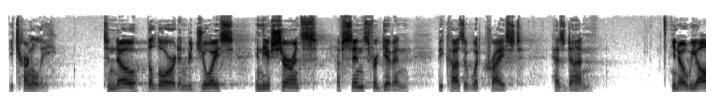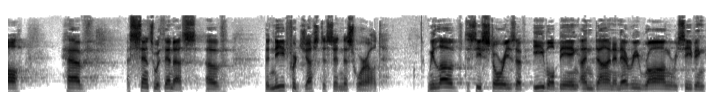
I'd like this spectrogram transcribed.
eternally. To know the Lord and rejoice in the assurance of sins forgiven because of what Christ has done. You know, we all have a sense within us of the need for justice in this world. We love to see stories of evil being undone and every wrong receiving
